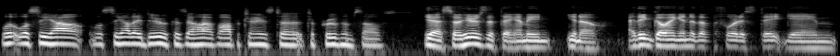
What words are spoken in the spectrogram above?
we'll, we'll see how we'll see how they do because they'll have opportunities to to prove themselves. Yeah. So here's the thing. I mean, you know, I think going into the Florida State game,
